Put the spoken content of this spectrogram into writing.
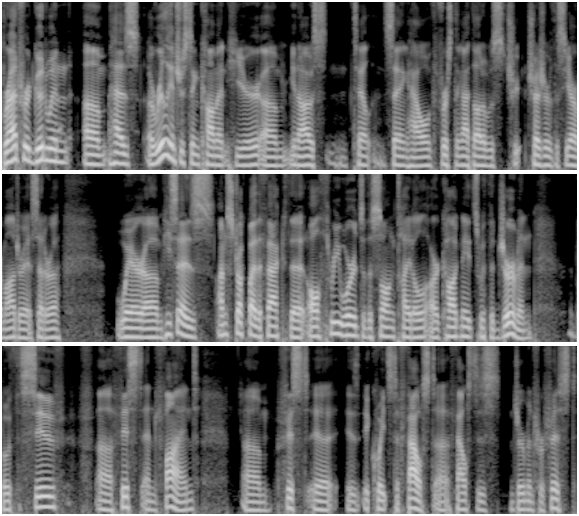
Bradford Goodwin um, has a really interesting comment here. Um, you know, I was saying how the first thing I thought of was tre- Treasure of the Sierra Madre, etc where um, he says, I'm struck by the fact that all three words of the song title are cognates with the German, both sieve, uh, fist, and find. Um, fist uh, is, equates to Faust. Uh, Faust is German for fist.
